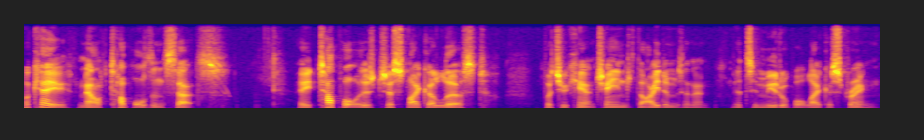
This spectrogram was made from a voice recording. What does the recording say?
Okay, now tuples and sets. A tuple is just like a list, but you can't change the items in it. It's immutable like a string.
